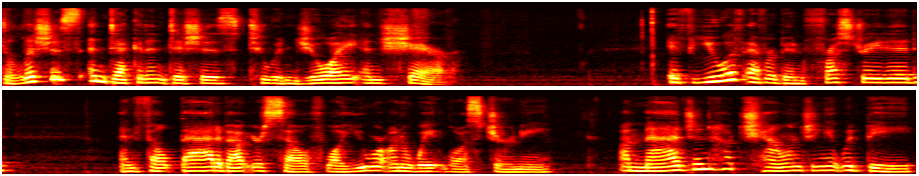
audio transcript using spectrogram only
Delicious and Decadent Dishes to Enjoy and Share. If you have ever been frustrated and felt bad about yourself while you were on a weight loss journey, imagine how challenging it would be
